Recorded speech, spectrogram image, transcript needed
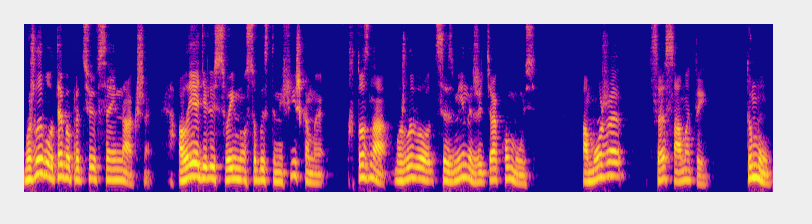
Можливо, у тебе працює все інакше, але я ділюсь своїми особистими фішками. Хто зна, можливо, це змінить життя комусь, а може, це саме ти. Тому,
